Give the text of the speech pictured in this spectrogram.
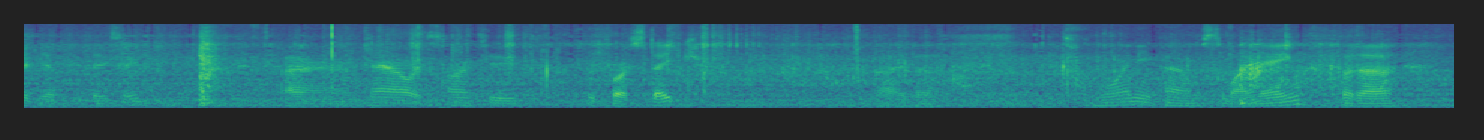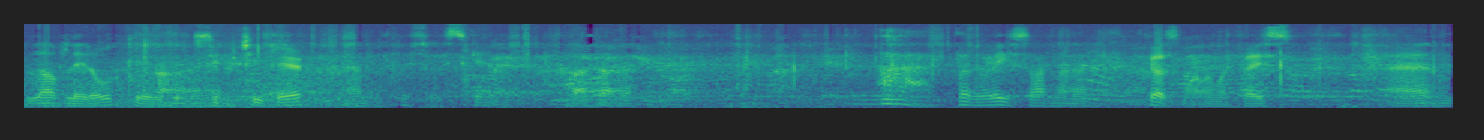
Hope you have a good day soon. And now it's time to look for a steak. I've uh, 20 pounds to my name, but uh, love Lidl because it's super cheap here. And this is skin. But, uh, but at least I'm uh, got a smile on my face, and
